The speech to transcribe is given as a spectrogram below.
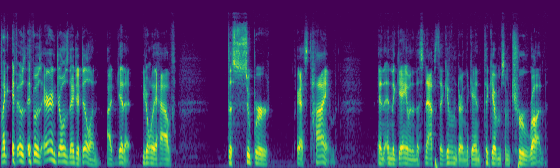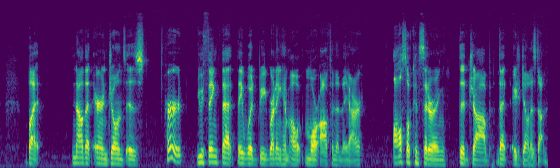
Like if it was if it was Aaron Jones and AJ Dillon, I'd get it. You don't really have the super, I guess, time in in the game and the snaps they give him during the game to give him some true run. But now that Aaron Jones is hurt, you think that they would be running him out more often than they are. Also considering the job that AJ Dillon has done.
